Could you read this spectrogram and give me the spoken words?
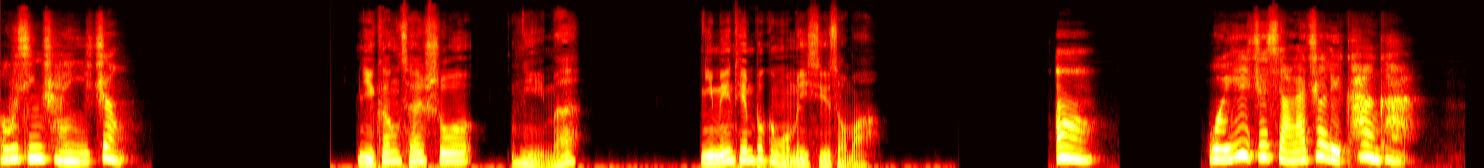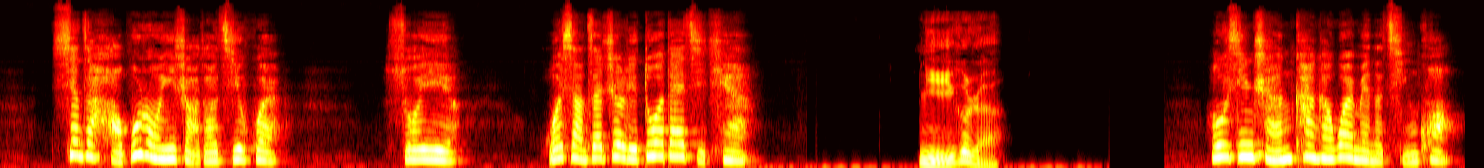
欧星辰一怔：“你刚才说你们，你明天不跟我们一起走吗？”“嗯，我一直想来这里看看，现在好不容易找到机会，所以我想在这里多待几天。”“你一个人？”欧星辰看看外面的情况，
